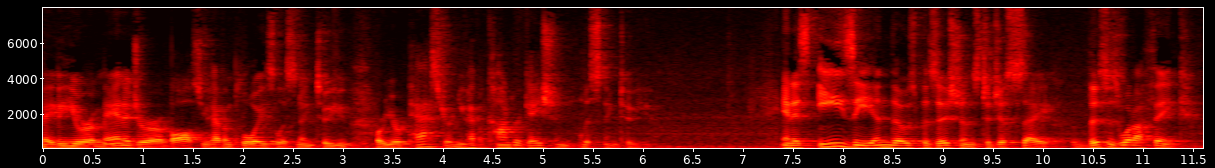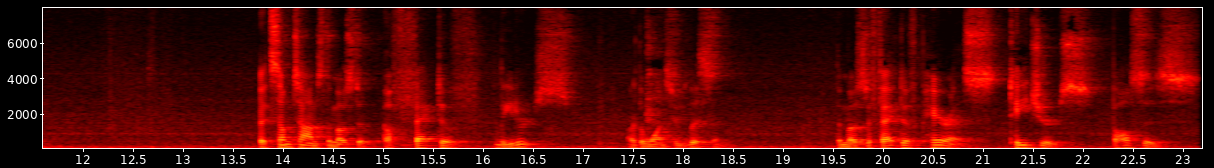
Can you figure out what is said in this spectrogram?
Maybe you're a manager or a boss, you have employees listening to you. Or you're a pastor and you have a congregation listening to you. And it's easy in those positions to just say, This is what I think. But sometimes the most effective leaders are the ones who listen. The most effective parents, teachers, bosses,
